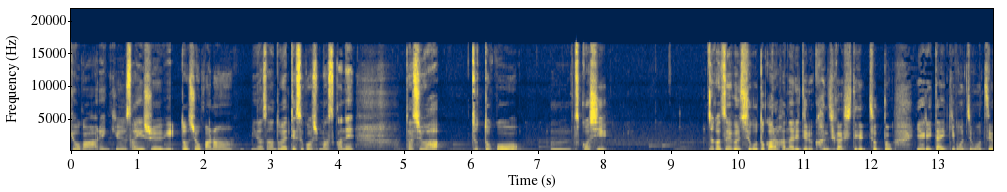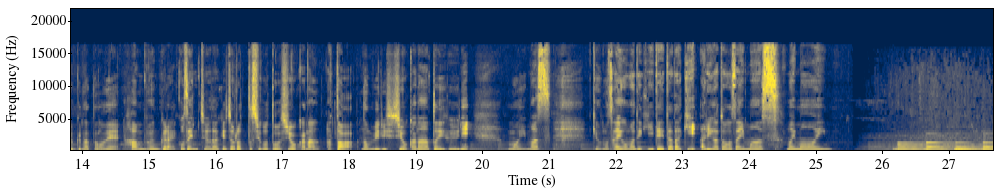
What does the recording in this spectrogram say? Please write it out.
今日が連休最終日どうしようかな。皆さんどうやって過ごしますかね。私はちょっとこううん少しなんか随分仕事から離れてる感じがして ちょっとやりたい気持ちも強くなったので半分くらい午前中だけちょろっと仕事をしようかな。あとはのんびりしようかなというふうに思います。今日も最後まで聞いていただきありがとうございます。もいもい。Thank you.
